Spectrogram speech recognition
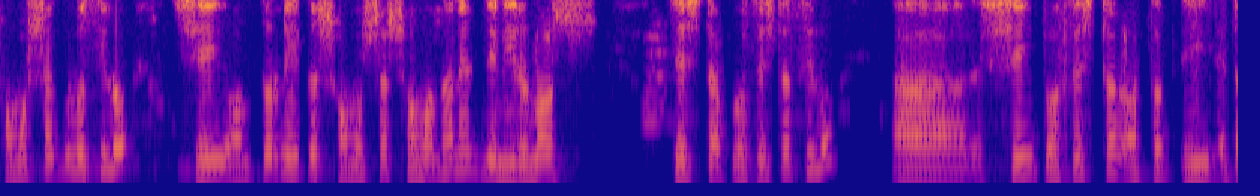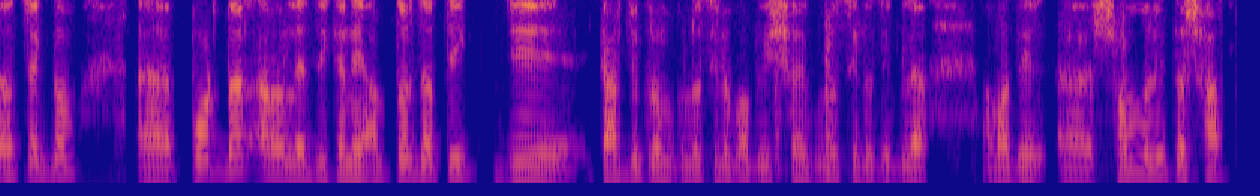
সমস্যাগুলো ছিল, সেই অন্তর্নিহিত সমস্যার সমাধানের যে নিরলস চেষ্টা প্রচেষ্টা ছিল আর সেই প্রচেষ্টার অর্থাৎ এই, এটা হচ্ছে একদম পর্দার আড়ালে যেখানে আন্তর্জাতিক যে কার্যক্রমগুলো ছিল বা বিষয়গুলো ছিল যেগুলা আমাদের সম্মিলিত স্বার্থ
